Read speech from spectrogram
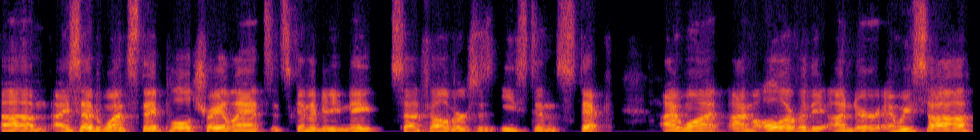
Um, I said once they pull Trey Lance, it's going to be Nate Sudfeld versus Easton Stick. I want, I'm all over the under. And we saw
